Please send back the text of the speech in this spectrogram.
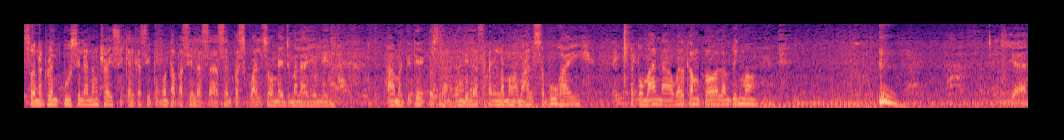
So nag-rent po sila ng tricycle kasi pupunta pa sila sa San Pascual so medyo malayo din. Ah, magtitirik sila ng kandila sa kanilang mga mahal sa buhay. Na pumana, welcome ko, lamping mo. Yan.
